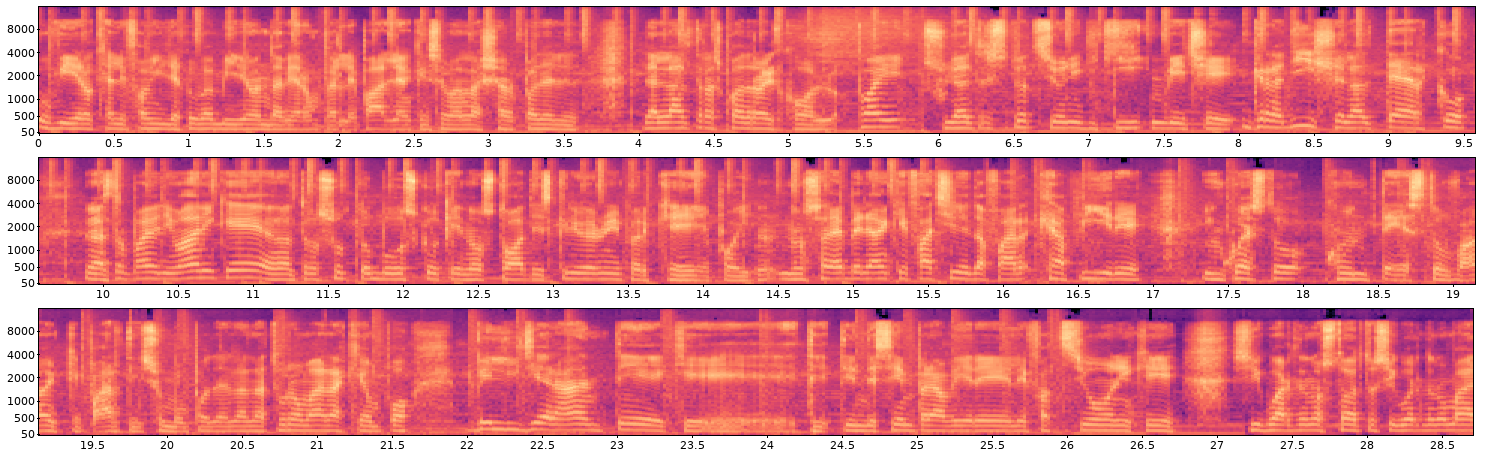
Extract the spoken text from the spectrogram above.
ovvero che alle famiglie con i bambini non andavi a rompere le palle anche se avevano la sciarpa del, dell'altra squadra al collo. Poi sulle altre situazioni di chi invece gradisce l'alterco, un altro paio di maniche, un altro sottobosco che non sto a descrivermi perché poi non sarebbe neanche facile da far capire in questo contesto, fa anche parte insomma un po' della natura umana che è un po' belligerante, che tende sempre a avere le fazioni che si guardano storto, si guardano male,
